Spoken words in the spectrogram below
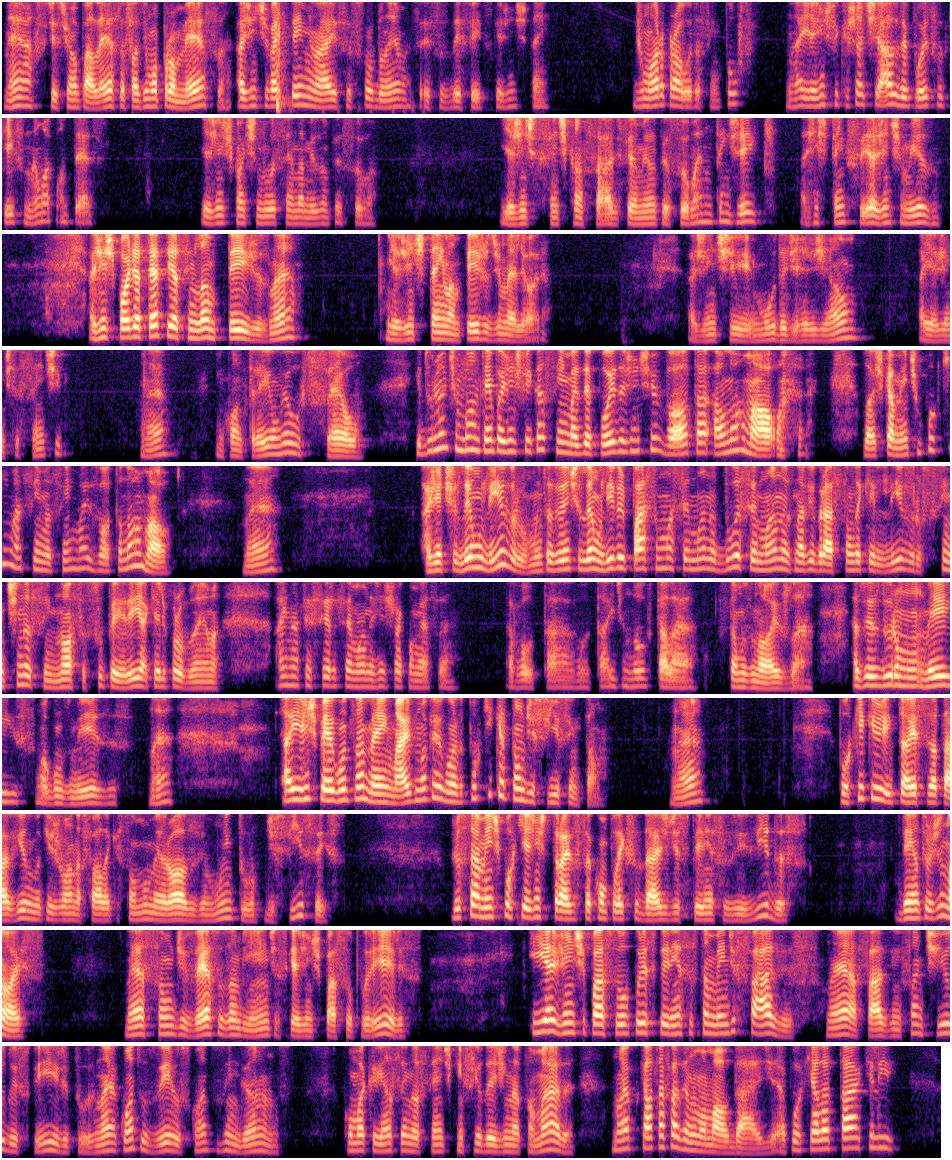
né, assistir uma palestra, fazer uma promessa, a gente vai terminar esses problemas, esses defeitos que a gente tem. De uma hora para outra, assim, puf, né, e a gente fica chateado depois porque isso não acontece. E a gente continua sendo a mesma pessoa. E a gente se sente cansado de ser a mesma pessoa, mas não tem jeito. A gente tem que ser a gente mesmo. A gente pode até ter assim lampejos, né? E a gente tem lampejos de melhora. A gente muda de religião, aí a gente se sente, né? Encontrei o meu céu. E durante um bom tempo a gente fica assim, mas depois a gente volta ao normal. Logicamente um pouquinho acima assim, mas volta ao normal, né? A gente lê um livro, muitas vezes a gente lê um livro e passa uma semana, duas semanas na vibração daquele livro, sentindo assim, nossa, superei aquele problema. Aí na terceira semana a gente já começa a voltar, a voltar, e de novo está lá, estamos nós lá. Às vezes dura um mês, alguns meses, né? Aí a gente pergunta também, mais uma pergunta, por que, que é tão difícil então? Né? Por que, que então esses atavismos que Joana fala que são numerosos e muito difíceis, justamente porque a gente traz essa complexidade de experiências vividas dentro de nós. Né? São diversos ambientes que a gente passou por eles, e a gente passou por experiências também de fases, né? a fase infantil do espírito, né? quantos erros, quantos enganos, como uma criança inocente que enfia o dedinho na tomada, não é porque ela está fazendo uma maldade, é porque ela está aquele,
